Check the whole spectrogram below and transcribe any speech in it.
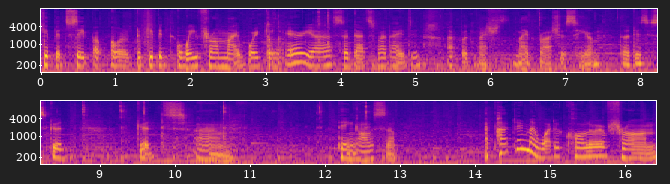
keep it safe or to keep it away from my working area. So that's what I did. I put my, my brushes here. So this is good good um, thing also. I pattern my watercolor from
